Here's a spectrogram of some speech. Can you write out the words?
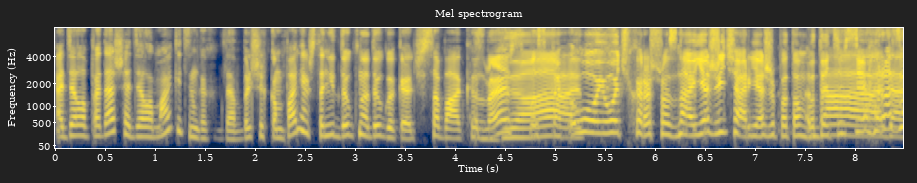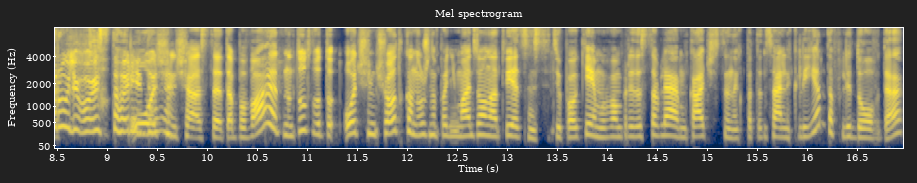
отдела продаж и отдела маркетинга, когда в больших компаниях, что они друг на друга, короче, собак, знаешь, да. спускают. Ой, очень хорошо знаю. Я же HR, я же потом вот да, эти все да. разруливаю истории. Очень да. часто это бывает, но тут вот очень четко нужно понимать зону ответственности. Типа, окей, мы вам предоставляем качественных потенциальных клиентов, лидов, да,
